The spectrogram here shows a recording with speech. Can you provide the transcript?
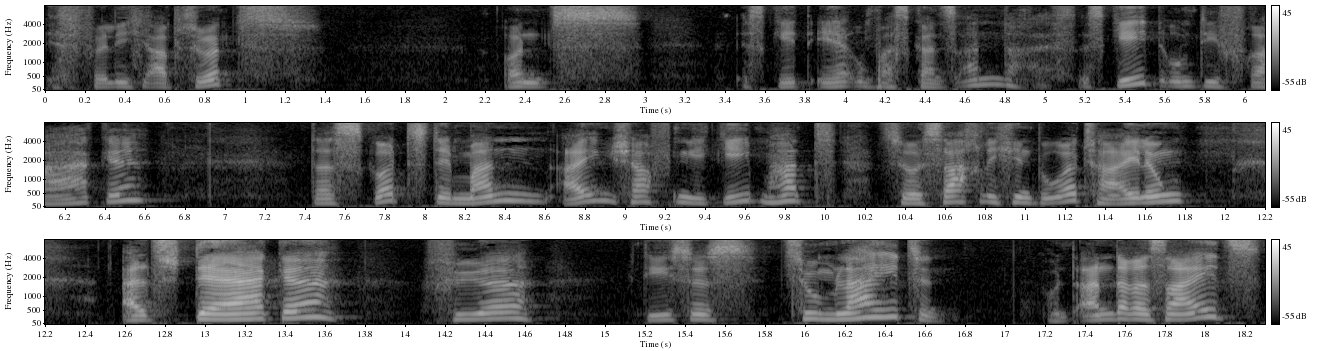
ist völlig absurd. Und es geht eher um was ganz anderes. Es geht um die Frage, dass Gott dem Mann Eigenschaften gegeben hat zur sachlichen Beurteilung als Stärke für dieses zum Leiten. Und andererseits,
